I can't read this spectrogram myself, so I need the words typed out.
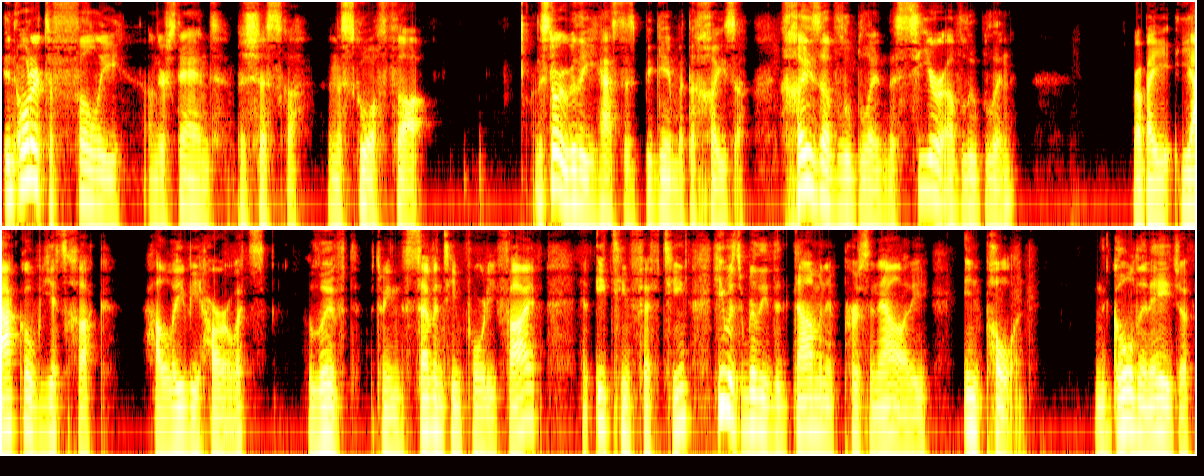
In order to fully understand Peshiska and the school of thought, the story really has to begin with the Chayza. Chayza of Lublin, the seer of Lublin, Rabbi Yaakov Yitzchak Halevi Horowitz, lived between 1745 and 1815. He was really the dominant personality in Poland, in the golden age of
